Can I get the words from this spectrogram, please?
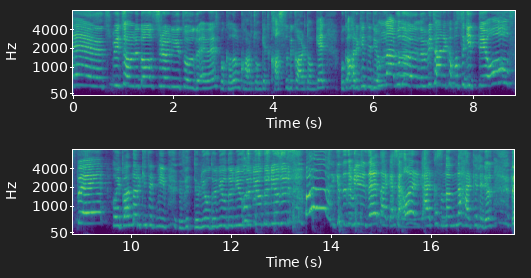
Evet bir tane daha süren yiğit öldü. Evet bakalım karton ket kaslı bir karton ket. Bakın hareket ediyor. Bunlar Bu da öldü. Bir tane kafası gitti. Of be. Ay ben de hareket etmeyeyim. Evet dönüyor dönüyor dönüyor dönüyor dönüyor dönüyor. Aa, hareket edebiliriz. Evet arkadaşlar o ar- arkasından önüne hareket ediyoruz. Ve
